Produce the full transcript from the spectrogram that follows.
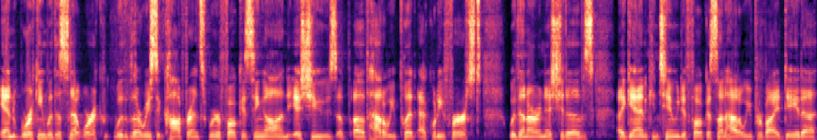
And working with this network, with our recent conference, we're focusing on issues of, of how do we put equity first within our initiatives. Again, continuing to focus on how do we provide data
